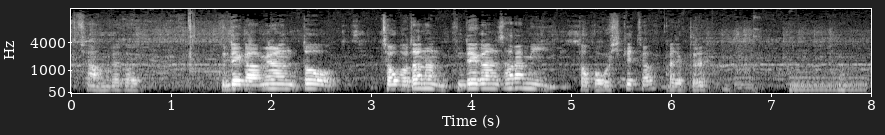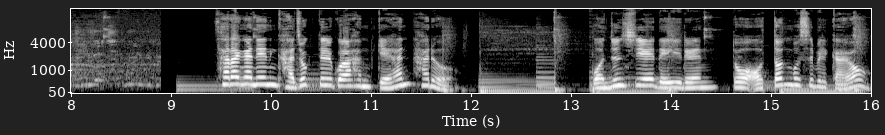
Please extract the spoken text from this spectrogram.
그렇죠. 아무래도 군대 가면 또 저보다는 군대 간 사람이 더 보고 싶겠죠 가족들을. 사랑하는 가족들과 함께한 하루. 원준 씨의 내일은 또 어떤 모습일까요?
